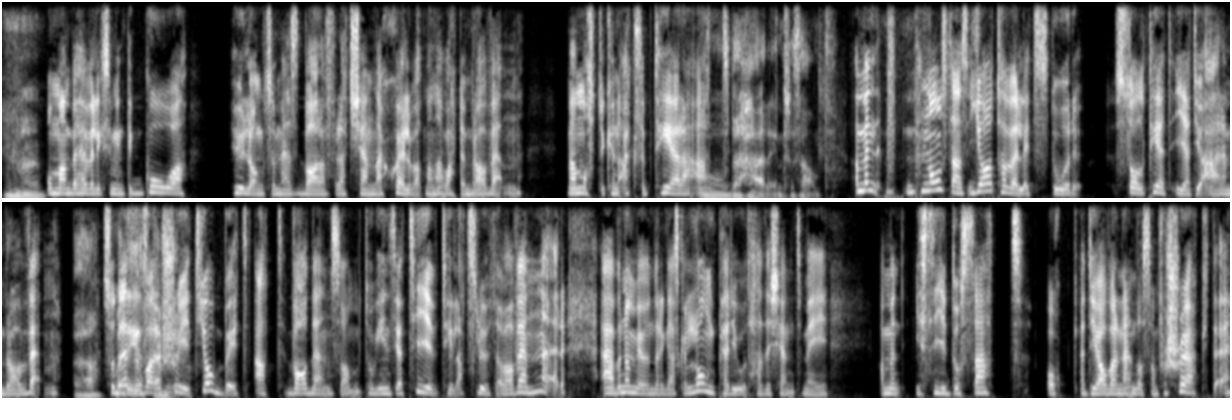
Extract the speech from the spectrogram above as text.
Nej. Och man behöver liksom inte gå hur långt som helst bara för att känna själv att man har varit en bra vän. Man måste kunna acceptera att Oh, det här är intressant. Ja, men någonstans, jag tar väldigt stor stolthet i att jag är en bra vän. Ja, Så men därför var det stämmer ju. skitjobbigt att vara den som tog initiativ till att sluta vara vänner. Även om jag under en ganska lång period hade känt mig ja, men, isidosatt och att jag var den enda som försökte.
